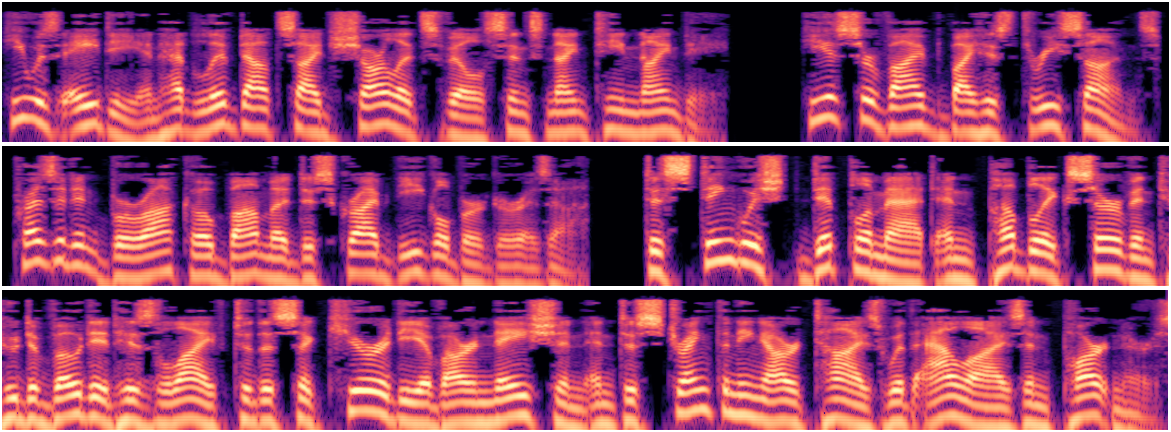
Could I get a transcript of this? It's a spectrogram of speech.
He was 80 and had lived outside Charlottesville since 1990. He is survived by his three sons. President Barack Obama described Eagleburger as a distinguished diplomat and public servant who devoted his life to the security of our nation and to strengthening our ties with allies and partners."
